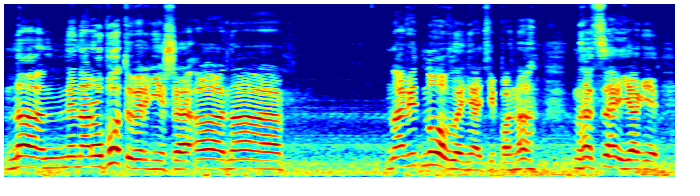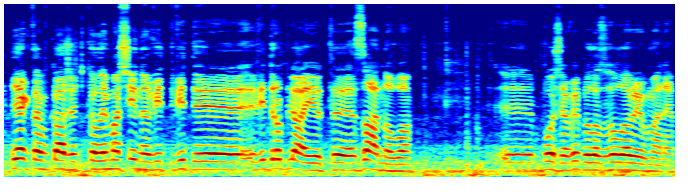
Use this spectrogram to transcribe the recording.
На, не на роботу, верніше, а на, на відновлення, типа, на, на це, як, як там кажуть, коли машину від, від, е, відробляють е, заново. Е, Боже, вибило з голови в мене.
